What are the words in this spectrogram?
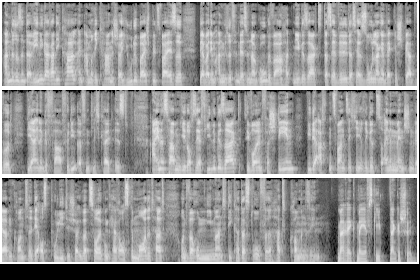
Andere sind da weniger radikal. Ein amerikanischer Jude beispielsweise, der bei dem Angriff in der Synagoge war, hat mir gesagt, dass er will, dass er so lange weggesperrt wird, wie er eine Gefahr für die Öffentlichkeit ist. Eines haben jedoch sehr viele gesagt. Sie wollen verstehen, wie der 28-Jährige zu einem Menschen werden konnte, der aus politischer Überzeugung heraus gemordet hat und warum niemand die Katastrophe hat kommen sehen. Marek Majewski, Dankeschön.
